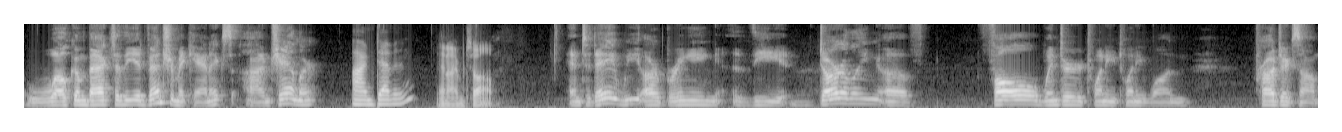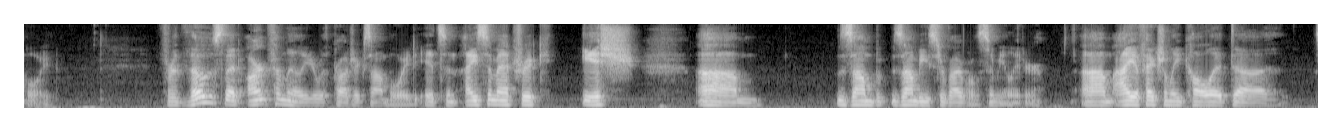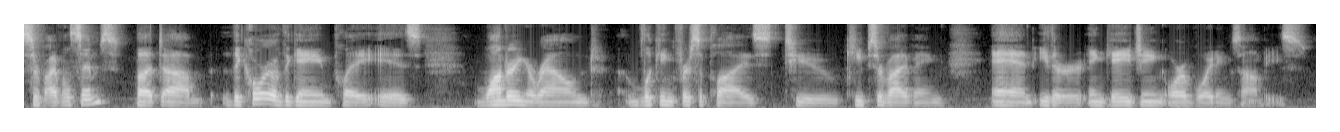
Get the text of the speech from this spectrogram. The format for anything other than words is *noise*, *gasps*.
Welcome back to the Adventure Mechanics. I'm Chandler. I'm Devon. And I'm Tom. And today we are bringing the darling of fall winter 2021 Project Zomboid. For those that aren't familiar with Project Zomboid, it's an isometric ish um, zomb- zombie survival simulator. Um, I affectionately call it uh, survival sims, but um, the core of the gameplay is wandering around looking for supplies to keep surviving and either engaging or avoiding zombies.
